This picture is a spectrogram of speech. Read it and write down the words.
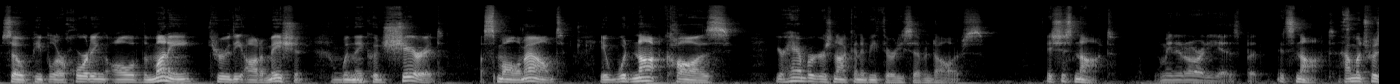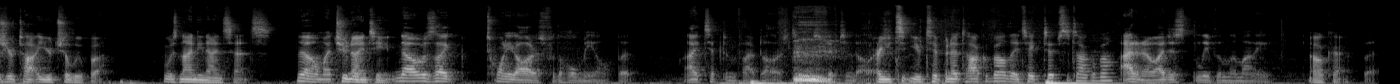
So people are hoarding all of the money through the automation. When Mm-hmm. they could share it a small amount it would not cause your hamburger's not going to be $37 it's just not. I mean, it already is, but it's not. How much was your ta- your chalupa? It was 99 cents. No, my $2.19. No, it was like twenty dollars for the whole meal, but I tipped him five dollars. Fifteen dollars. are you t- you tipping at taco bell they take tips at taco bell I don't know. I just leave them the money, okay but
